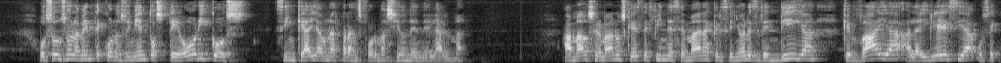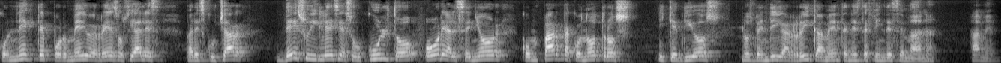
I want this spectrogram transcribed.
¿O son solamente conocimientos teóricos sin que haya una transformación en el alma? Amados hermanos, que este fin de semana que el Señor les bendiga, que vaya a la iglesia o se conecte por medio de redes sociales para escuchar de su iglesia su culto, ore al Señor, comparta con otros y que Dios nos bendiga ricamente en este fin de semana. Amén.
